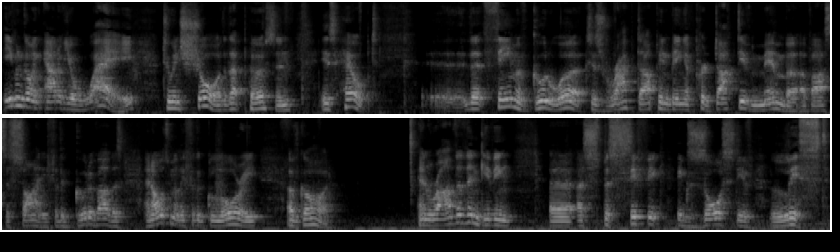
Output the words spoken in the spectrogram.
even going out of your way to ensure that that person is helped. Uh, the theme of good works is wrapped up in being a productive member of our society for the good of others and ultimately for the glory of God. And rather than giving uh, a specific, exhaustive list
